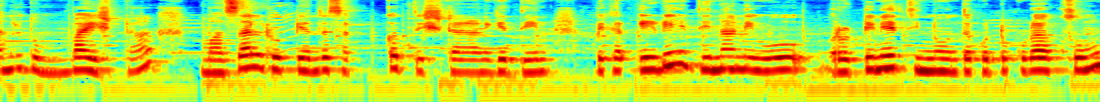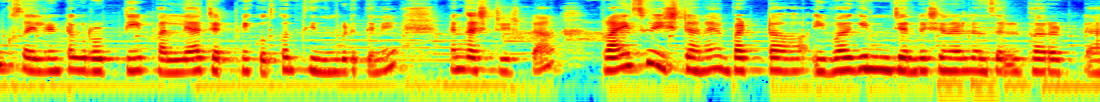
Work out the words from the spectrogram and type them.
ಅಂದರೆ ತುಂಬ ಇಷ್ಟ. ಮಸಾಲೆ ರೊಟ್ಟಿ ಅಂದರೆ ಸಖತ್ ಇಷ್ಟ ನನಗೆ ದಿನ. ಬೇಕಾದ್ರೆ ಇಡೀ ದಿನ ನೀವು ರೊಟ್ಟಿನೇ ತಿನ್ನು ಅಂತ ಕೊಟ್ಟು ಕೂಡ ಸುಮ್ಕೆ ಸೈಲೆಂಟಾಗಿ ರೊಟ್ಟಿ, ಪಲ್ಯ, ಚಟ್ನಿ ಕೂತ್ಕೊಂಡು ತಿಂದ್ಬಿಡ್ತೀನಿ. ನಂಗೆ ಅಷ್ಟು ಇಷ್ಟ. ರೈಸು ಇಷ್ಟನೇ ಬಟ್ ಇವಾಗಿನ ಜನ್ರೇಷನಲ್ಲಿ ಒಂದು ಸ್ವಲ್ಪ ರೊಟ್ಟಿ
